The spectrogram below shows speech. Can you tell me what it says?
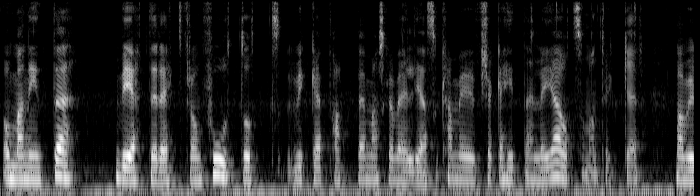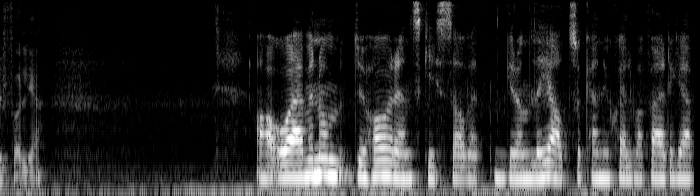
Om man inte vet direkt från fotot vilka papper man ska välja så kan man ju försöka hitta en layout som man tycker man vill följa. Ja, och även om du har en skiss av en grundlayout så kan ju själva färdiga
